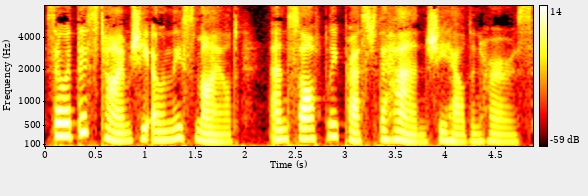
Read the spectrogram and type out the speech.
so at this time she only smiled, and softly pressed the hand she held in hers.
